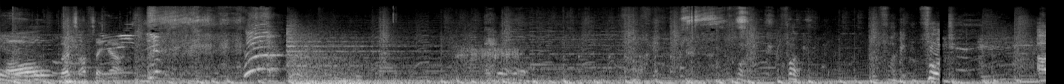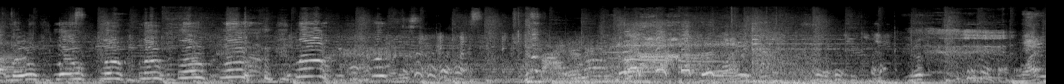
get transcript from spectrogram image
Oh, that's upside down. Fuck. Fuck. Fuck. Fuck. Uh, Lou, Lou, Lou, Lou, Lou, Lou, Lou. What is that? What?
